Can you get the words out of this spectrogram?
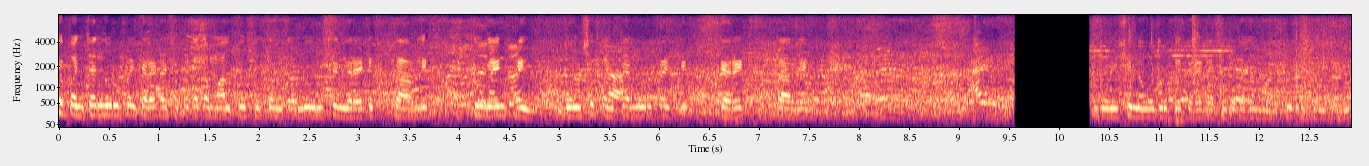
एकशे पंच्याण्णव रुपये कॅरेट अशा प्रकारचा माल पोहोच होतो मित्रांनो. रुशियन व्हरायटी कार्लेट टू नाईन फाईव्ह दोनशे पंच्याण्णव रुपये कॅरेट कार्लेट. दोनशे नव्वद रुपये कॅरेट अशा प्रकारचा माल होतो मित्रांनो.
